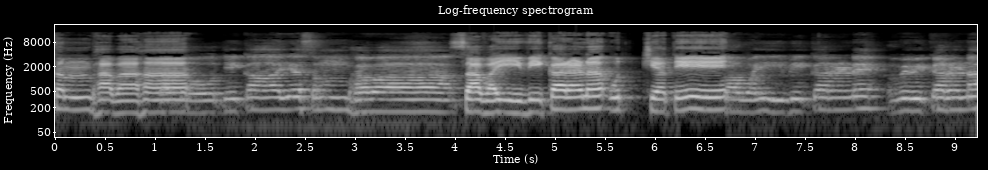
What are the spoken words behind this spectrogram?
सम्भवः ततोतिकाय सम्भवा स वै विकर्ण उच्यते वै विकर्ण विकर्ण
